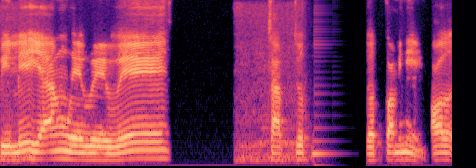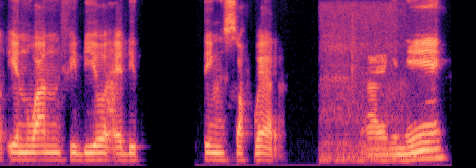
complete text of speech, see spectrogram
pilih yang www.capcut.com ini, all in one video editing software. Nah, yang ini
